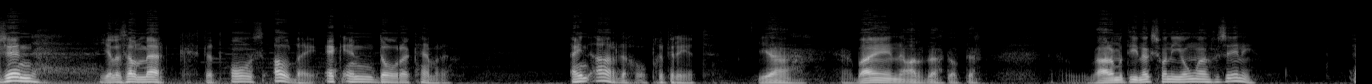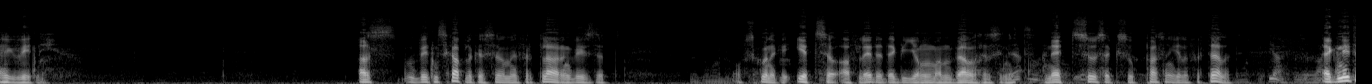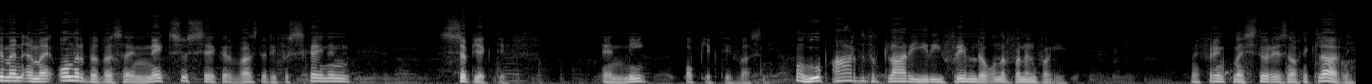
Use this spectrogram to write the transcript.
Jen, julle sal merk dat ons albei, ek en Dora Cameron, eienaardig opgetree het. Ja, ja baie aardig, dokter. Waarom het jy niks van die jongman gesê nie? Ek weet nie. As wetenskaplike sou my verklaring wees dat of skoon ek 'n eet sou aflê dat ek die jong man wel gesien het, net soos ek sopas aan julle vertel het. Ek nietemin in my onderbewussyn net so seker was dat die verskyning subjektief en nie objektief was nie. Maar hoe op aarde verklaar jy hierdie vreemde ondervinding van u? My vriend, my storie is nog nie klaar nie.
